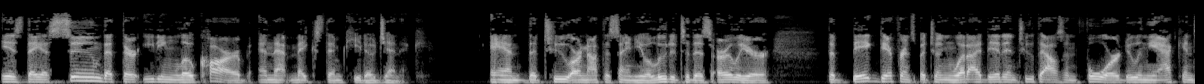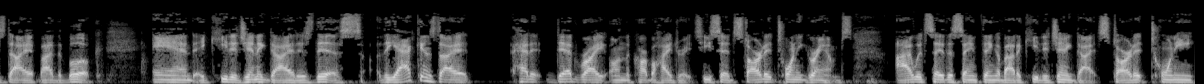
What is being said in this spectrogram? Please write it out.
is they assume that they're eating low carb and that makes them ketogenic. And the two are not the same. You alluded to this earlier. The big difference between what I did in 2004 doing the Atkins diet by the book and a ketogenic diet is this. The Atkins diet had it dead right on the carbohydrates. He said start at 20 grams. I would say the same thing about a ketogenic diet. Start at 20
